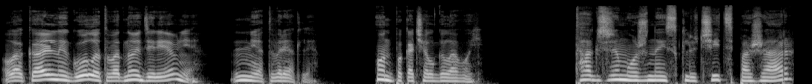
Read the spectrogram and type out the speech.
«Локальный голод в одной деревне? Нет, вряд ли». Он покачал головой. «Также можно исключить пожар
